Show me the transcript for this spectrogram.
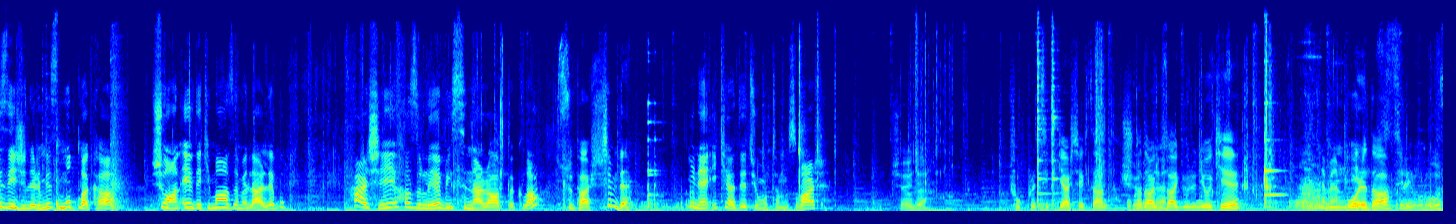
izleyicilerimiz mutlaka şu an evdeki malzemelerle bu her şeyi hazırlayabilsinler rahatlıkla. Süper. Şimdi yine 2 adet yumurtamız var. Şöyle Çok pratik gerçekten. O Şöyle. kadar güzel görünüyor ki. hemen Bu arada- siliyoruz.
